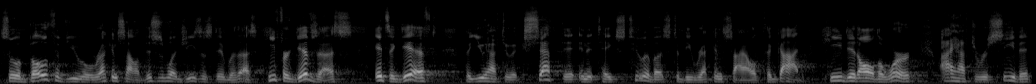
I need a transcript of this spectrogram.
So if both of you will reconcile. This is what Jesus did with us. He forgives us. It's a gift, but you have to accept it, and it takes two of us to be reconciled to God. He did all the work. I have to receive it.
